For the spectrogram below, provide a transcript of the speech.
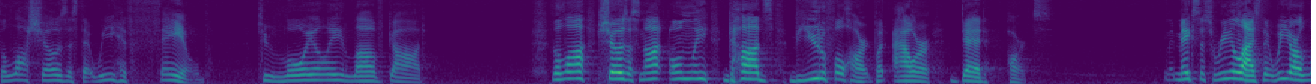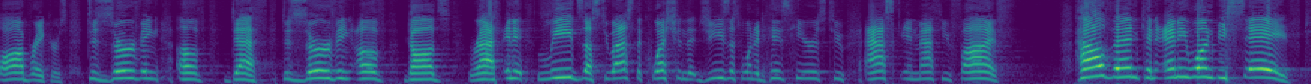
The law shows us that we have failed to loyally love God. The law shows us not only God's beautiful heart, but our dead hearts. It makes us realize that we are lawbreakers, deserving of death, deserving of God's wrath. And it leads us to ask the question that Jesus wanted his hearers to ask in Matthew 5 How then can anyone be saved?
